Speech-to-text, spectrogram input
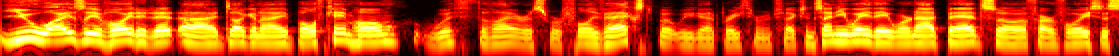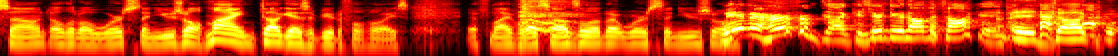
You wisely avoided it. Uh, Doug and I both came home with the virus. We're fully vaxxed, but we got breakthrough infections. Anyway, they were not bad. So if our voices sound a little worse than usual, mine, Doug has a beautiful voice. If my voice sounds a little bit worse than usual, we haven't heard from Doug because you're doing all the talking. Doug,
